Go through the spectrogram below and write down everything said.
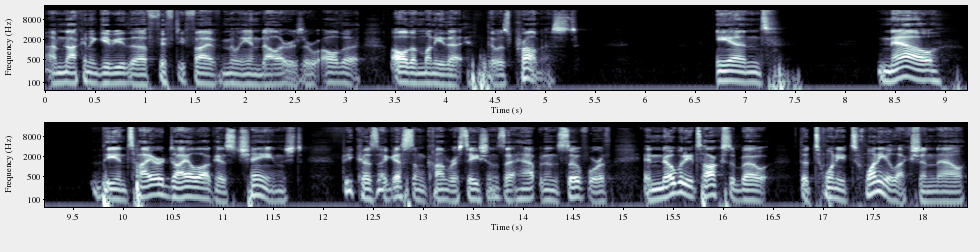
I'm not going to give you the 55 million dollars or all the all the money that that was promised. And now the entire dialogue has changed because I guess some conversations that happen and so forth, and nobody talks about the 2020 election now.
